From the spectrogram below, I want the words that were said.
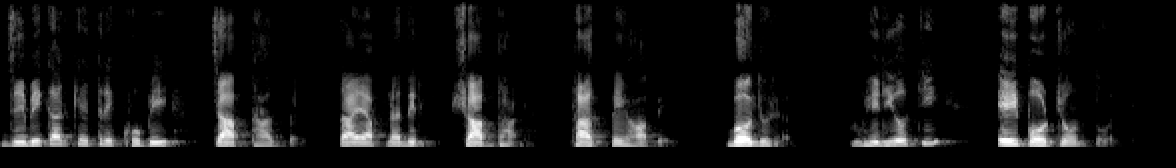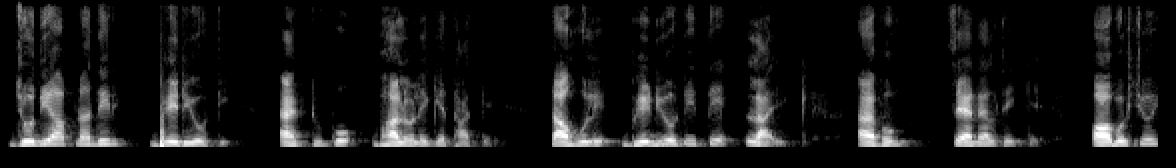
জীবিকার ক্ষেত্রে খুবই চাপ থাকবে, তাই আপনাদের সাবধান থাকতে হবে। বন্ধুরা, ভিডিওটি এই পর্যন্ত যদি আপনাদের ভিডিওটি একটুকু ভালো লেগে থাকে, তাহলে ভিডিওটিতে লাইক এবং চ্যানেলটিকে অবশ্যই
